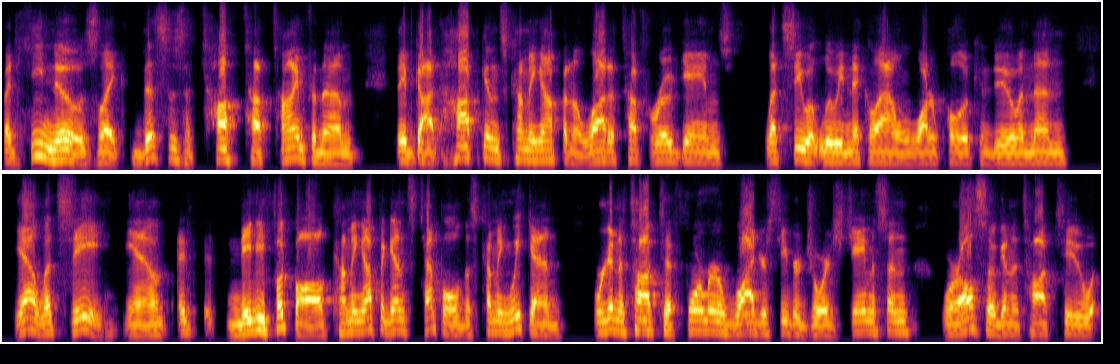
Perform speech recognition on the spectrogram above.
but he knows like this is a tough, tough time for them. They've got Hopkins coming up and a lot of tough road games. Let's see what Luis Nicolao and water polo can do, and then yeah, let's see. You know, it, it, Navy football coming up against Temple this coming weekend. We're going to talk to former wide receiver George Jameson. We're also going to talk to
